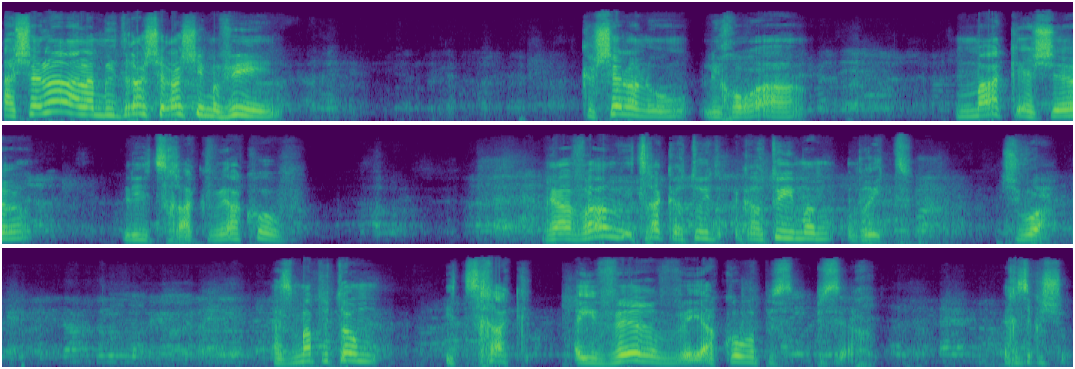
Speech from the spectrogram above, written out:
השאלה על המדרש שרש"י מביא, קשה לנו, לכאורה, מה הקשר ליצחק ויעקב? הרי אברהם ויצחק כרתו עמם ברית, שבועה. אז מה פתאום יצחק העיוור ויעקב הפיסח? איך זה קשור?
